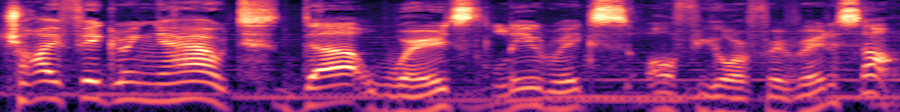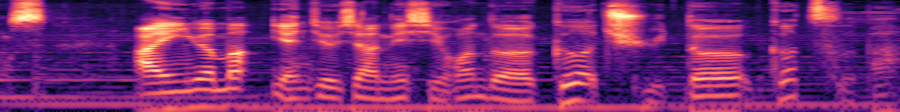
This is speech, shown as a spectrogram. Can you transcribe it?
Try figuring out the words, lyrics of your favorite songs. 爱音乐吗？研究一下你喜欢的歌曲的歌词吧。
